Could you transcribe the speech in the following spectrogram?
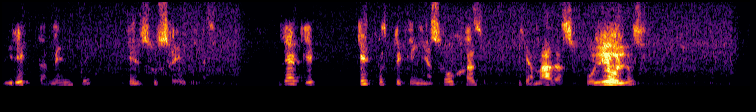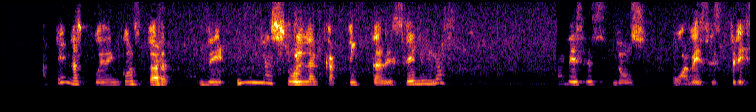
directamente en sus células, ya que estas pequeñas hojas, llamadas foliolos, apenas pueden constar de una sola capita de células, a veces dos o a veces tres.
